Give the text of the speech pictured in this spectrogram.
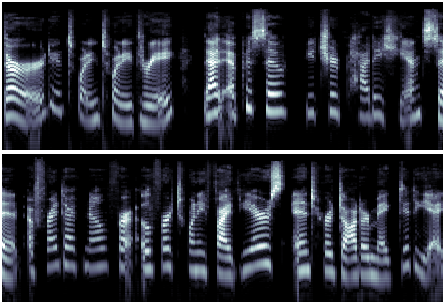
third in 2023. That episode featured Patty Hansen, a friend I've known for over 25 years, and her daughter Meg Didier,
